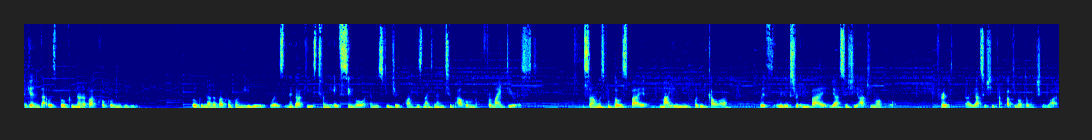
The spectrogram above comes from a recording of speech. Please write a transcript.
Again, that was Boku Naraba Koko ni Iru. Boku Naraba Koko ni Iru was Inagaki's 28th single and was featured on his 1992 album For My Dearest. The song was composed by Mayumi Horikawa with lyrics written by Yasushi Akimoto. I've heard uh, Yasushi Akimoto actually a lot.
